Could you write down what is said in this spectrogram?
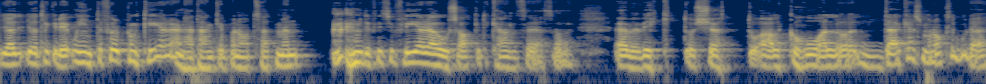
Jag, jag, tycker det, och inte för att punktera den här tanken på något sätt, men det finns ju flera orsaker till cancer. Alltså övervikt och kött och alkohol. Och där kanske man också borde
